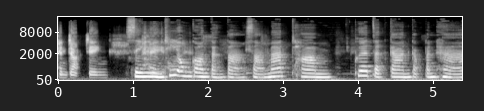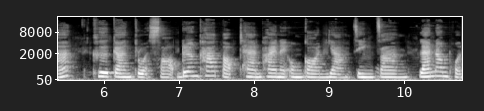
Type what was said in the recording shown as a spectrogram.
conducting สิ่งหนึ่งที่องค์กรต่างๆ สามารถทำเพื่อจัดการกับปัญหา คือการตรวจสอบเรื่องค่าตอบแทนภายในองค์กรอย่างจริงจัง และนำผล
